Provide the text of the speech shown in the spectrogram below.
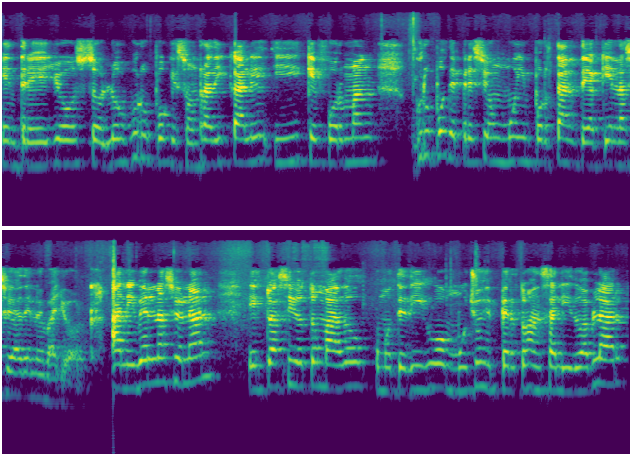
entre ellos los grupos que son radicales y que forman grupos de presión muy importantes aquí en la ciudad de Nueva York. A nivel nacional esto ha sido tomado, como te digo, muchos expertos han salido a hablar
